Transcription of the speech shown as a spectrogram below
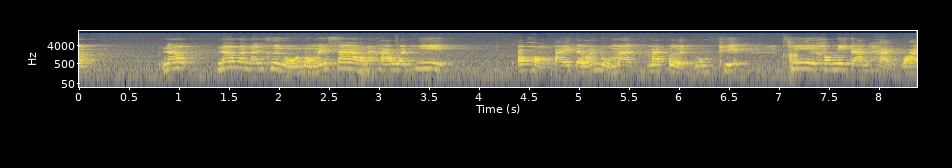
อ ณณวันนั้นคือหนูหนูไม่ทราบนะคะ วันที่เอาของไปแต่ว่าหนูมามาเปิดดูคลิปครับที่เขามีการถ่ายไว้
